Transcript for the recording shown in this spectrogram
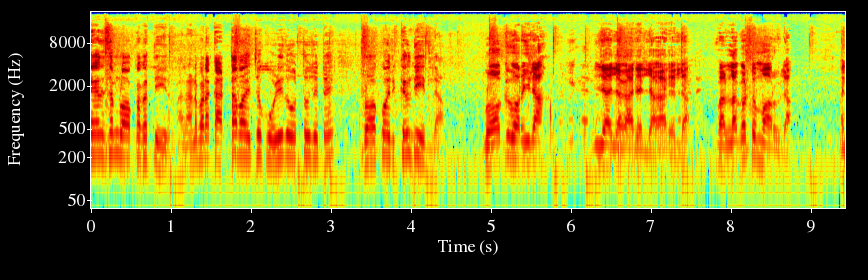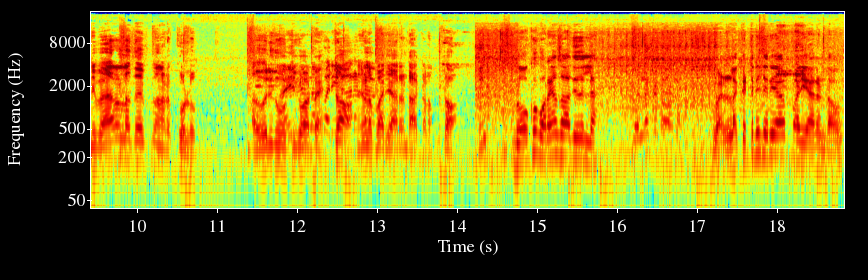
ഏകദേശം ബ്ലോക്കൊക്കെ തീരും. അല്ലാണ്ട് ഇവിടെ കട്ട പതിച്ച് കുഴി തീർത്ത് വെച്ചിട്ട് ബ്ലോക്ക് ഒരിക്കലും തീരില്ല. ബ്ലോക്ക് കുറയില്ല. ഇല്ല ഇല്ല കാര്യമില്ല കാര്യമില്ല. വെള്ളക്കെട്ടും മാറൂല. അതിന് വേറെ ഉള്ളത് നടക്കുള്ളൂ. അതുപോലെ നോക്കിക്കോട്ടെ കേട്ടോ. നിങ്ങൾ പരിഹാരം ഉണ്ടാക്കണം. കേട്ടോ ബ്ലോക്ക് കുറയാൻ സാധ്യതയില്ല. വെള്ളക്കെട്ടിന് ചെറിയ പരിഹാരം ഉണ്ടാവും.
